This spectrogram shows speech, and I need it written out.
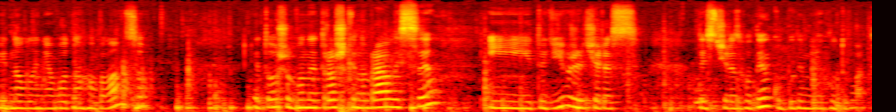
відновлення водного балансу, для того, щоб вони трошки набрали сил, і тоді вже через десь через годинку будемо їх годувати.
